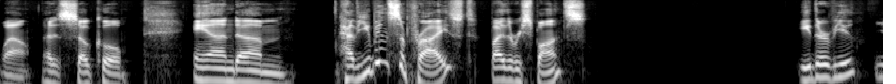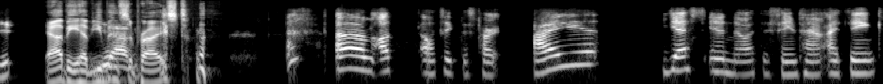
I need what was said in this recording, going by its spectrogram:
Wow, that is so cool. And um, have you been surprised by the response? Either of you? Yeah. Abby, have you yeah. been surprised? um, I'll I'll take this part. I yes and no at the same time. I think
